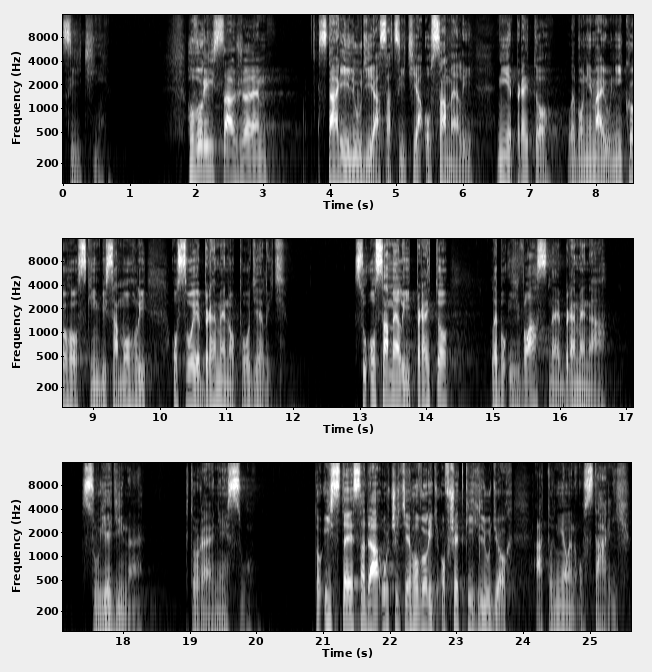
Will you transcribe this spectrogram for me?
cíti. Hovorí sa, že starí ľudia sa cítia osameli, nie preto, lebo nemajú nikoho, s kým by sa mohli o svoje bremeno podeliť. Sú osamelí preto, lebo ich vlastné bremená sú jediné, ktoré nesú. To isté sa dá určite hovoriť o všetkých ľuďoch, a to nie len o starých.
